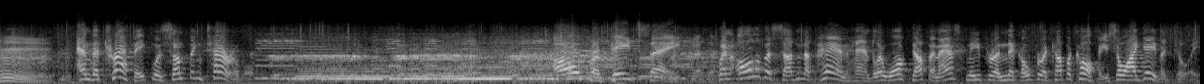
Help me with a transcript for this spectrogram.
Hmm. And the traffic was something terrible. Oh, for Pete's sake. When all of a sudden a panhandler walked up and asked me for a nickel for a cup of coffee, so I gave it to him.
